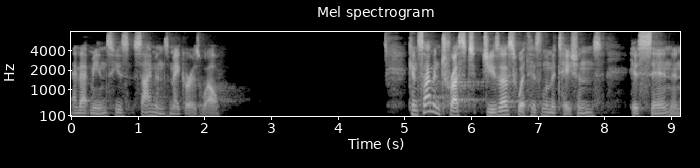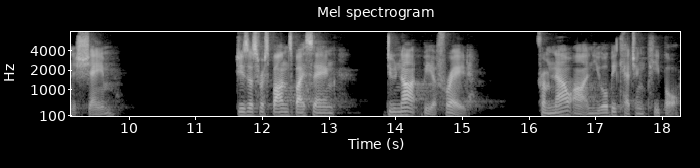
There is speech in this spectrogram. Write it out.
and that means he's Simon's maker as well. Can Simon trust Jesus with his limitations, his sin, and his shame? Jesus responds by saying, Do not be afraid. From now on, you will be catching people.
